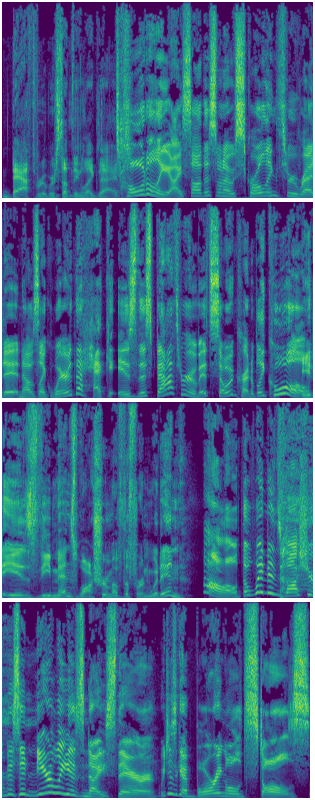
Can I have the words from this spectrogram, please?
bathroom or something like that. Totally. I saw this when I was scrolling through Reddit and I was like, where the heck is this bathroom? It's so incredibly cool. It is the men's washroom of the Fernwood Inn. Oh, the women's washroom isn't nearly as nice there. We just get boring old stalls.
